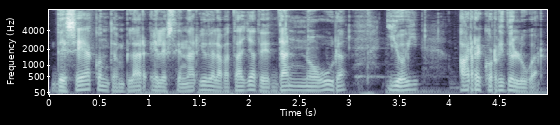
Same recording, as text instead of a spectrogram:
Desea contemplar el escenario de la batalla de Dan no Ura y hoy ha recorrido el lugar.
